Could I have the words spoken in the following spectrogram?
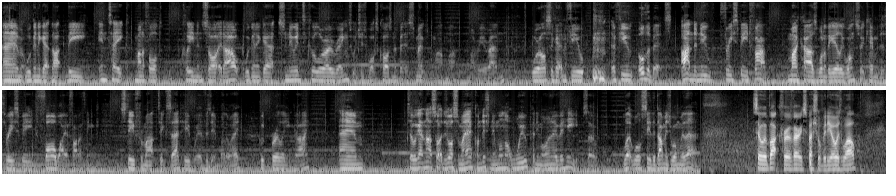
Um, we're gonna get that the intake manifold clean and sorted out. We're gonna get some new intercooler O-rings, which is what's causing a bit of smoke to come out my, my rear end. We're also getting a few a few other bits and a new three-speed fan my car's one of the early ones, so it came with a three-speed four-wire fan, I think Steve from Arctic said, who we're visiting, by the way. Good, brilliant guy. Um, so we're getting that sorted as well, so my air conditioning will not whoop anymore and overheat. So let, we'll see the damage when we're there. So we're back for a very special video as well.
